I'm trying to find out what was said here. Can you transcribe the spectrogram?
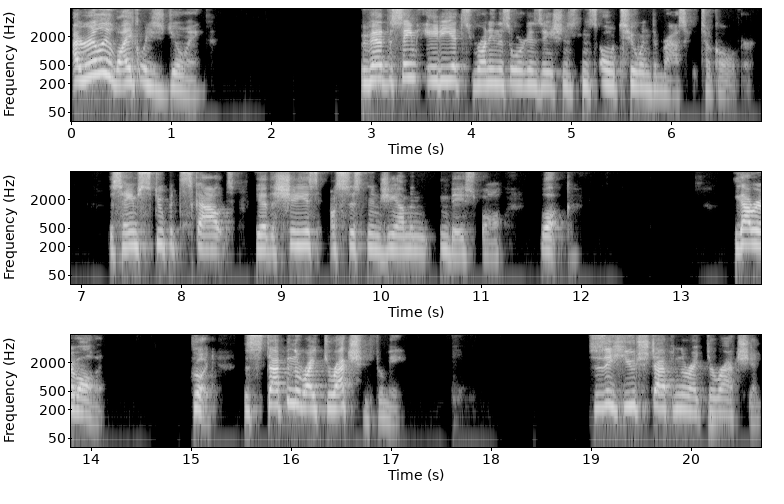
I really like what he's doing. We've had the same idiots running this organization since 02 when Dombrowski took over the same stupid scouts. You have the shittiest assistant GM in, in baseball. Look, he got rid of all of it. Good. The step in the right direction for me. This is a huge step in the right direction.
